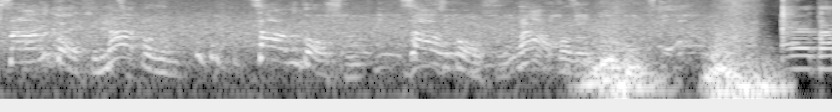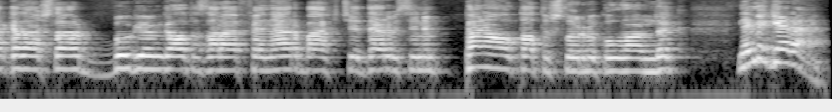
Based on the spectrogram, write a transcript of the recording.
Sağlık olsun. Ne yapalım? Sağlık olsun. Sağlık olsun. Ne yapalım? Evet arkadaşlar bugün Galatasaray Fenerbahçe derbisinin penaltı atışlarını kullandık. Değil mi Kerem?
